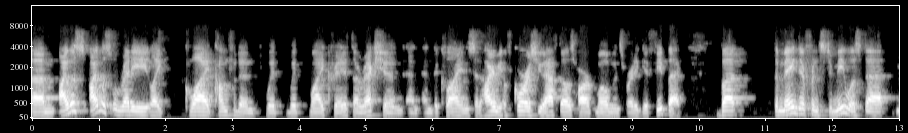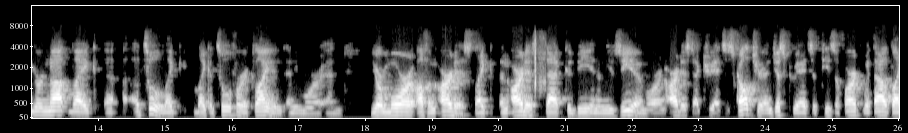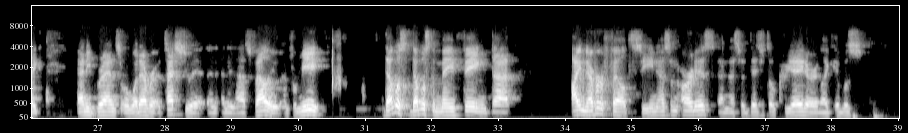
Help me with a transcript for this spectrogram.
um, I was I was already like quite confident with with my creative direction, and and the clients that hire me. Of course, you have those hard moments where they give feedback, but the main difference to me was that you're not like a, a tool, like like a tool for a client anymore, and you're more of an artist, like an artist that could be in a museum or an artist that creates a sculpture and just creates a piece of art without like any brands or whatever attached to it and, and it has value. And for me, that was that was the main thing that I never felt seen as an artist and as a digital creator. Like it was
